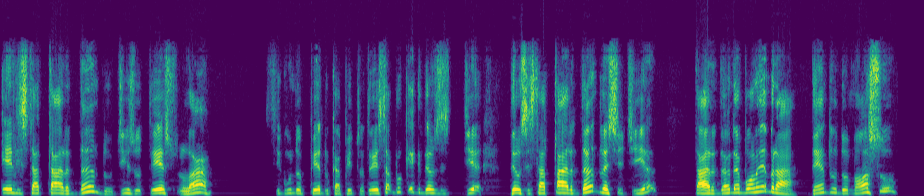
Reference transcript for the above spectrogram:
ele está tardando, diz o texto lá, segundo Pedro capítulo 3. Sabe por que Deus, Deus está tardando esse dia? Tardando é bom lembrar, dentro do nosso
